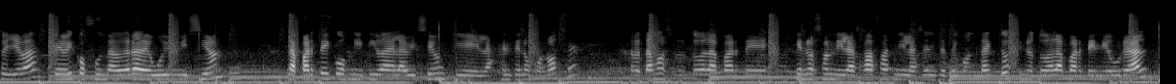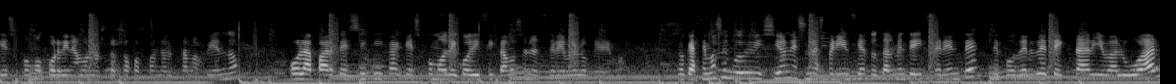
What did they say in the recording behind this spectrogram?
Solleva, CEO y cofundadora de Visión, la parte cognitiva de la visión que la gente no conoce. Tratamos sobre toda la parte que no son ni las gafas ni las lentes de contacto, sino toda la parte neural, que es cómo coordinamos nuestros ojos cuando lo estamos viendo, o la parte psíquica, que es cómo decodificamos en el cerebro lo que vemos. Lo que hacemos en Visión es una experiencia totalmente diferente de poder detectar y evaluar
